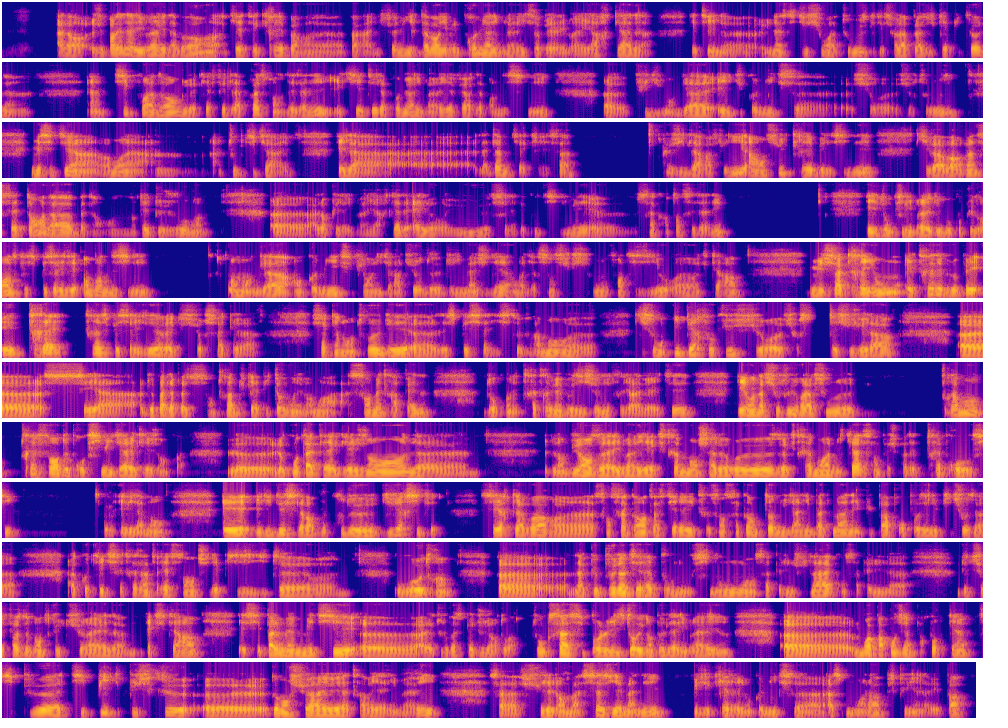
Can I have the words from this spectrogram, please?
Alors, j'ai parlé de la librairie d'abord, qui a été créée par, euh, par une famille. D'abord, il y avait une première librairie qui s'appelait la librairie Arcade, qui était une, une, institution à Toulouse, qui était sur la place du Capitole, un, un petit coin d'angle qui a fait de la presse pendant des années et qui était la première librairie à faire de la bande dessinée, euh, puis du manga et du comics euh, sur, sur Toulouse. Mais c'était un, vraiment un, un, tout petit carré. Et la, la dame qui a créé ça, Gilles Raffaelli a ensuite créé Bellessiné, qui va avoir 27 ans là, bah, dans, quelques jours, euh, alors que la librairie Arcade, elle, aurait eu, si elle avait continué, euh, 50 ans cette année. Et donc c'est une librairie qui est beaucoup plus grande, qui est spécialisée en bande dessinée, en manga, en comics, puis en littérature de, de l'imaginaire, on va dire science-fiction, fantasy, horreur, etc. Mais chaque rayon est très développé et très, très spécialisé, avec sur chaque, euh, chacun d'entre eux des, euh, des spécialistes vraiment euh, qui sont hyper focus sur, euh, sur ces sujets-là. Euh, c'est à deux pas de la place centrale du Capitole, on est vraiment à 100 mètres à peine, donc on est très très bien positionné, il faut dire la vérité, et on a surtout une relation de, vraiment très forte de proximité avec les gens. Quoi. Le, le contact avec les gens, l'ambiance de la librairie est extrêmement chaleureuse, extrêmement amicale, ça n'empêche pas d'être très pro aussi, évidemment, et l'idée c'est d'avoir beaucoup de diversité. C'est-à-dire qu'avoir euh, 150 Astérix ou 150 tomes du dernier Batman et puis pas proposer des petites choses à, à côté qui seraient très intéressantes chez des petits éditeurs euh, ou autres, euh, n'a que peu d'intérêt pour nous. Sinon, on s'appelle une Fnac, on s'appelle une d'autres surfaces de vente culturelle, euh, etc. Et c'est pas le même métier euh, avec tout le respect que je leur dois. Donc ça, c'est pour l'historique un peu de la librairie. Hein. Euh, moi, par contre, j'ai un parcours qui est un petit peu atypique puisque comment je suis arrivé à travailler à la librairie, ça, je suis dans ma 16e année. J'ai créé le rayon comics à ce moment-là puisqu'il n'y en avait pas.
